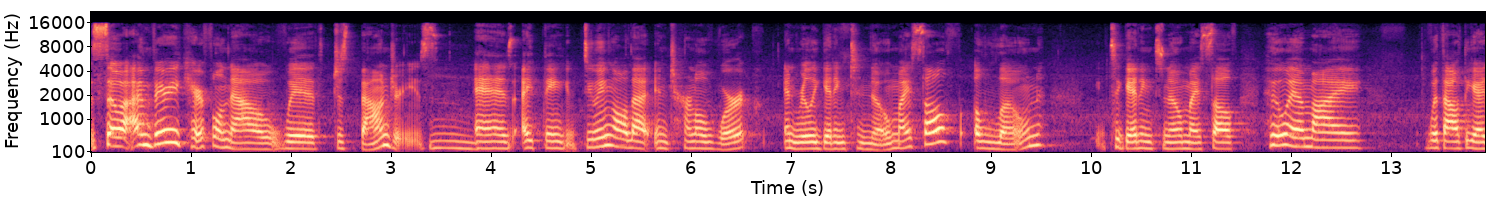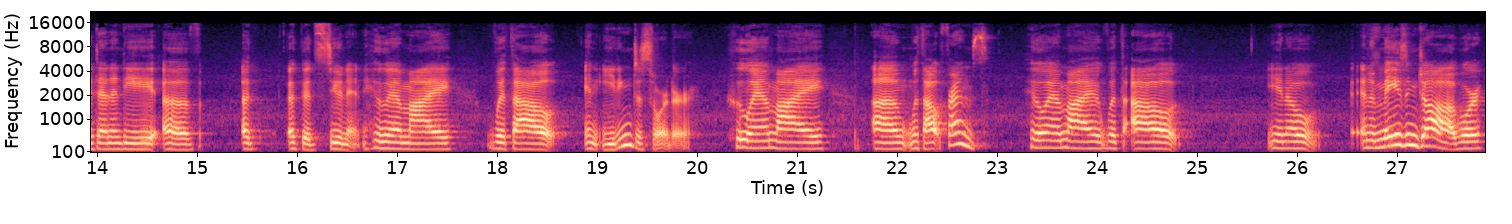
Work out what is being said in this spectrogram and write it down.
so I'm very careful now with just boundaries. Mm. And I think doing all that internal work and really getting to know myself alone, to getting to know myself, who am I without the identity of a, a good student? Who am I without an eating disorder? Who am I um, without friends? Who am I without, you know, an amazing job, or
